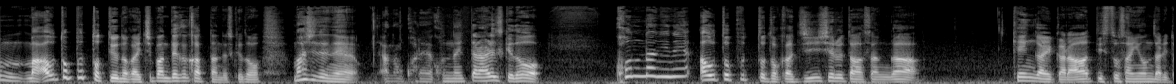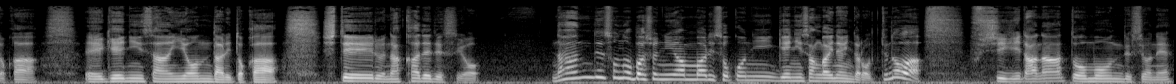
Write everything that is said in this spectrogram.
うん、まあアウトプットっていうのが一番でかかったんですけど、マジでね、あの、これこんな言ったらあれですけど、こんなにね、アウトプットとか G シェルターさんが、県外からアーティストさん呼んだりとか、えー、芸人さん呼んだりとかしている中でですよ。なんでその場所にあんまりそこに芸人さんがいないんだろうっていうのは不思議だなと思うんですよね。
